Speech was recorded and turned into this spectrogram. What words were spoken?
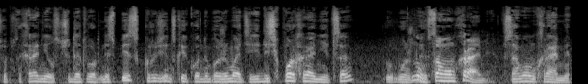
собственно, хранился чудотворный список грузинской иконы Божьей Матери. И до сих пор хранится. Можно Ну, в самом храме. в самом храме.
